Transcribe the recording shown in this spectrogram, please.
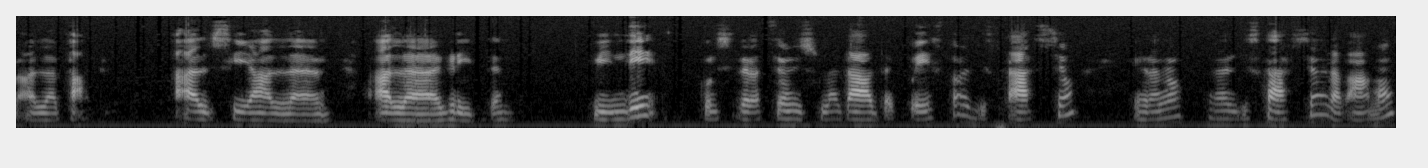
al, al, sì, al, al grid. Quindi considerazioni sulla DAD e questo, il discassio, erano, era il discassio, eravamo,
